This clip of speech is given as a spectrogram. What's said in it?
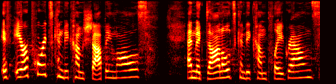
If airports can become shopping malls and McDonald's can become playgrounds,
